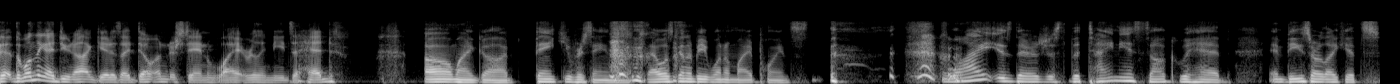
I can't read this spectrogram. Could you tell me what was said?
The the one thing I do not get is I don't understand why it really needs a head. Oh my god. Thank you for saying that. that was gonna be one of my points. Why is there just the tiniest Zaku head and these are like its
